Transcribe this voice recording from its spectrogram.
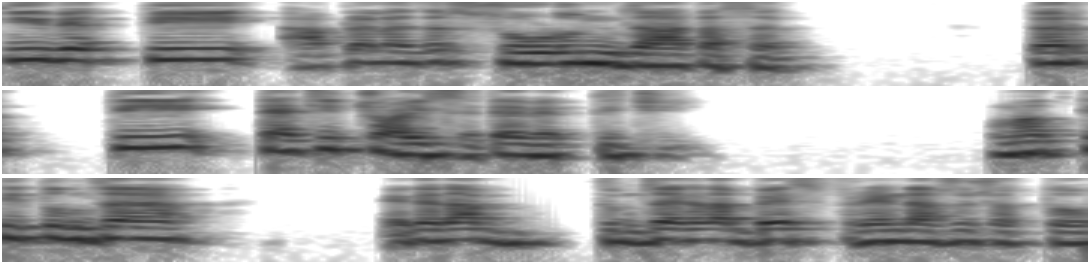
ती व्यक्ती आपल्याला जर सोडून जात असेल तर ती त्याची चॉईस आहे त्या व्यक्तीची. मग ती तुमचा एखादा तुमचा एखादा बेस्ट फ्रेंड असू शकतो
